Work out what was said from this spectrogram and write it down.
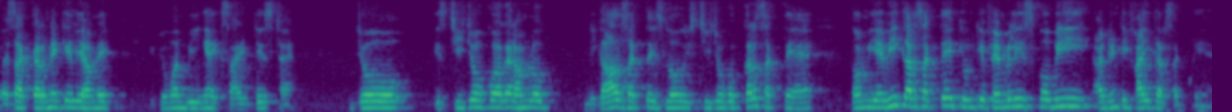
वैसा करने के लिए हम एक ह्यूमन बींग है, एक साइंटिस्ट हैं, जो इस चीज़ों को अगर हम लोग निकाल सकते हैं, इस लोग इस चीज़ों को कर सकते हैं तो हम ये भी कर सकते हैं कि उनकी फैमिलीज़ को भी आइडेंटिफाई कर सकते हैं,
